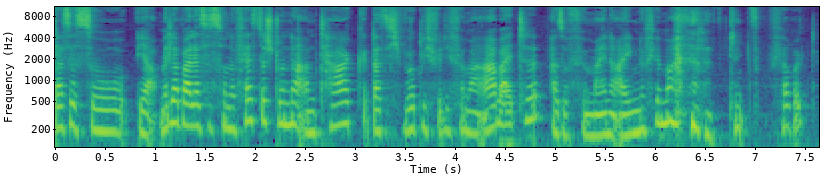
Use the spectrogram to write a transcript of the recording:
Das ist so, ja, mittlerweile ist es so eine feste Stunde am Tag, dass ich wirklich für die Firma arbeite, also für meine eigene Firma. das klingt so verrückt.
